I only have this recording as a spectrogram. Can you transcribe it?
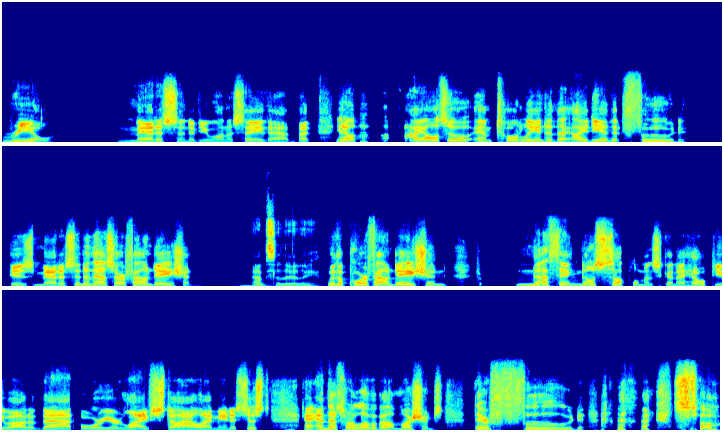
real medicine, if you want to say that. But you know, I also am totally into the idea that food is medicine, and that's our foundation. Absolutely. With a poor foundation, nothing, no supplements going to help you out of that or your lifestyle. I mean, it's just, and that's what I love about mushrooms. They're food. so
